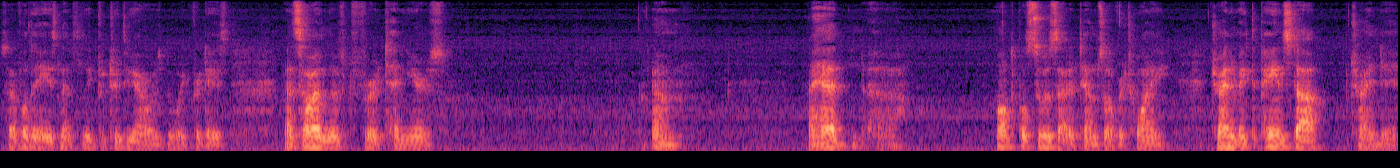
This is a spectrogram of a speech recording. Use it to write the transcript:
several days and I'd sleep for two or three hours, be awake for days. That's how I lived for 10 years. Um, I had uh, multiple suicide attempts over 20, trying to make the pain stop, trying to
